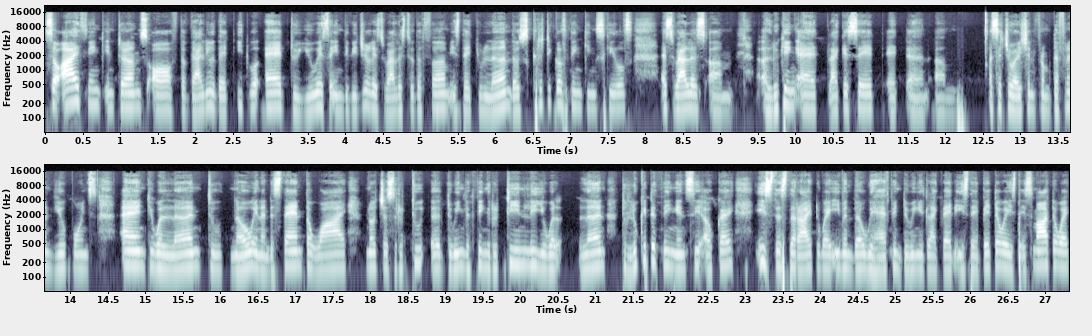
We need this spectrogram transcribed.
So I think in terms of the value that it will add to you as an individual as well as to the firm is that you learn those critical thinking skills as well as um, uh, looking at, like I said, at an um, a situation from different viewpoints and you will learn to know and understand the why not just uh, doing the thing routinely. You will learn to look at the thing and see okay is this the right way even though we have been doing it like that? Is there a better way? Is there a smarter way?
